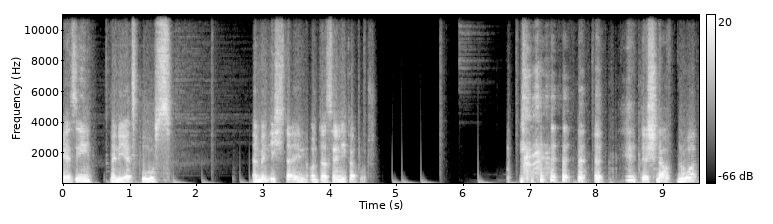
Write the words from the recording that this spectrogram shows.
Jesse, wenn du jetzt rufst, dann bin ich dahin und das Handy kaputt. Der schnauft nur.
